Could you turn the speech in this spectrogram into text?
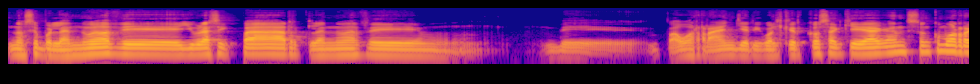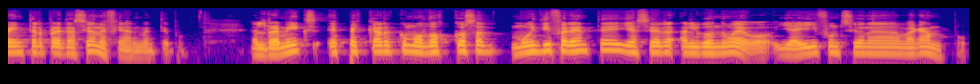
no sé, pues las nuevas de Jurassic Park, las nuevas de, mm, de Power Ranger y cualquier cosa que hagan son como reinterpretaciones finalmente. El remix es pescar como dos cosas muy diferentes y hacer algo nuevo, y ahí funciona bacán. po.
